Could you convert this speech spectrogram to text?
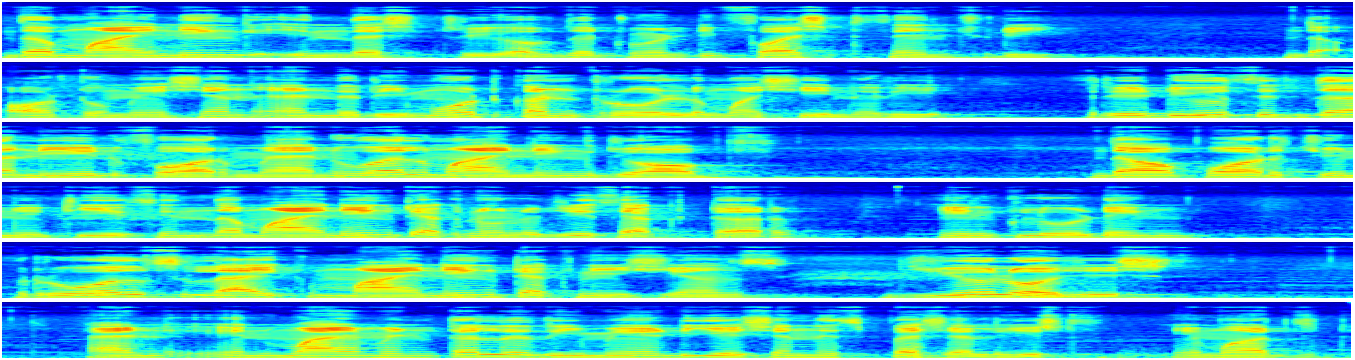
The mining industry of the 21st century. The automation and remote controlled machinery reduced the need for manual mining jobs. The opportunities in the mining technology sector, including roles like mining technicians, geologists, and environmental remediation specialists, emerged.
